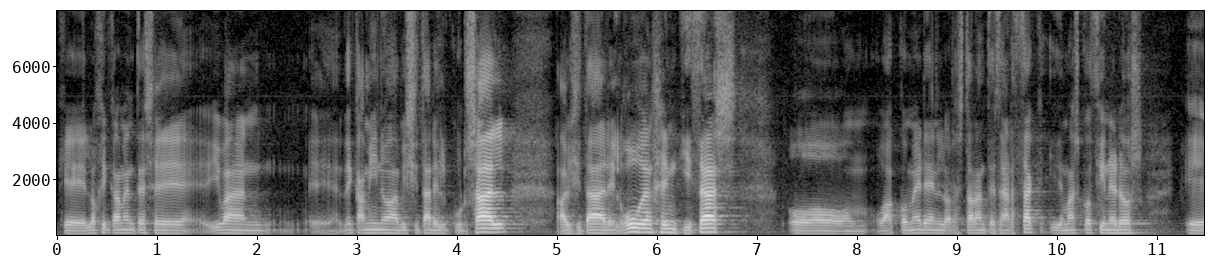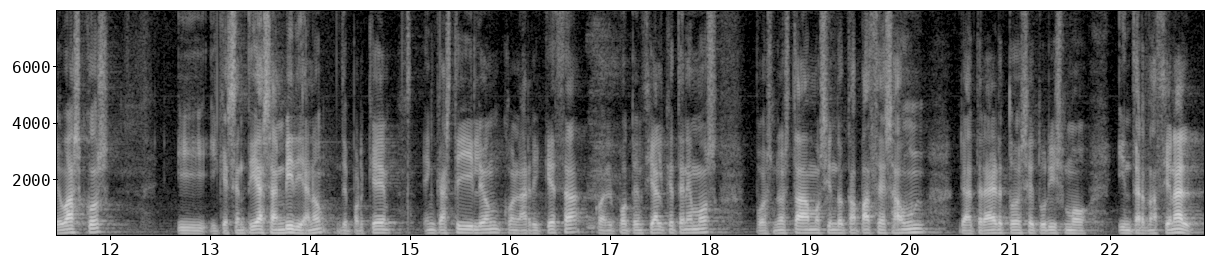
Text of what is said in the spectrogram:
que lógicamente se iban eh, de camino a visitar el Cursal, a visitar el Guggenheim quizás, o, a comer en los restaurantes de Arzac y demás cocineros eh, vascos, y, que sentía esa envidia ¿no? de por qué en Castilla y León, con la riqueza, con el potencial que tenemos, pues no estábamos siendo capaces aún de atraer todo ese turismo internacional.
